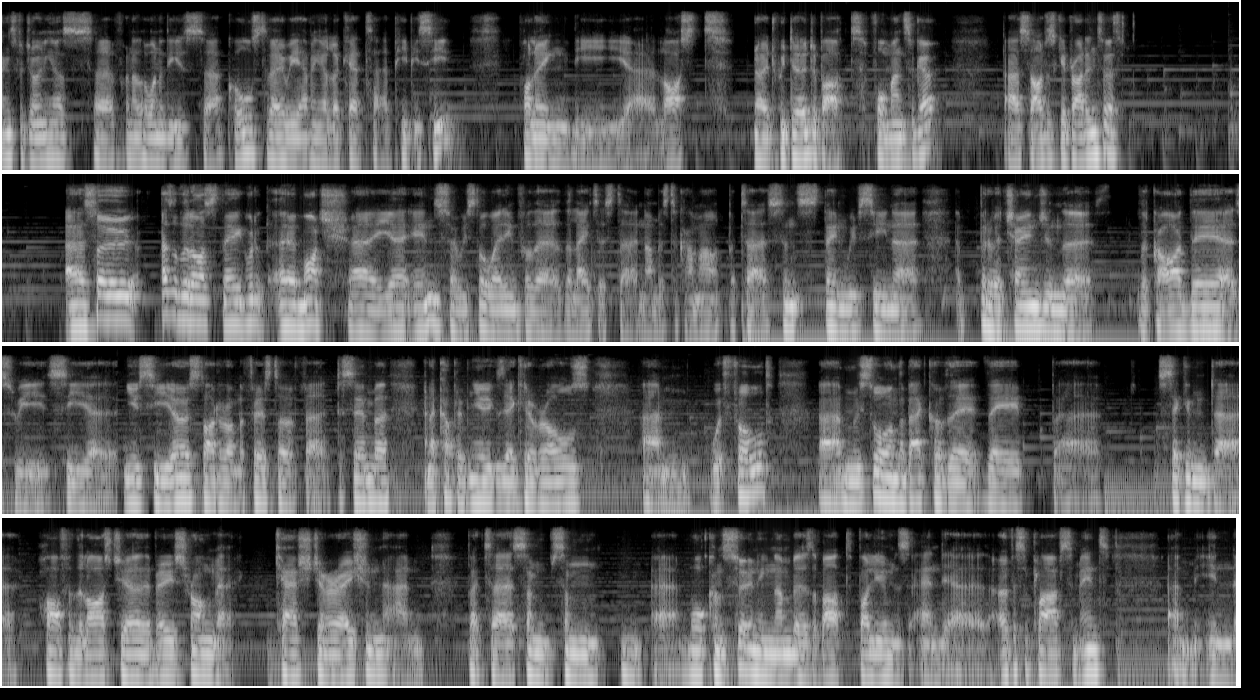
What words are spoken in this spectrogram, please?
Thanks for joining us uh, for another one of these uh, calls. Today we're having a look at uh, PPC following the uh, last note we did about four months ago. Uh, so I'll just get right into it. Uh, so as of the last day, March year end, so we're still waiting for the, the latest numbers to come out. But since then, we've seen a, a bit of a change in the the guard there as we see a new CEO started on the 1st of uh, December and a couple of new executive roles um, were filled. Um, we saw on the back of their, their uh, second uh, half of the last year, the very strong uh, cash generation, um, but uh, some some uh, more concerning numbers about volumes and oversupply of cement um, in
